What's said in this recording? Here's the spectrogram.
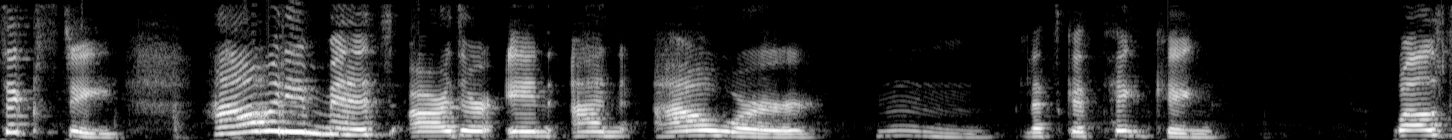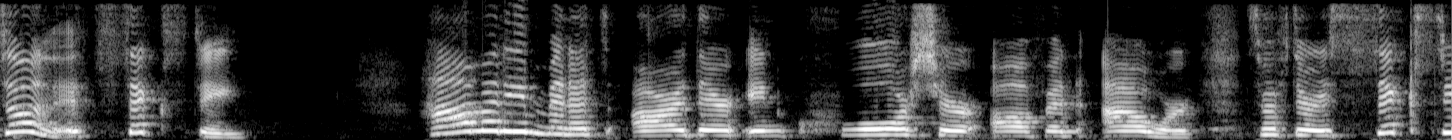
60. How many minutes are there in an hour? Hmm, let's get thinking. Well done, it's 60. How many minutes are there in quarter of an hour? So if there is 60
